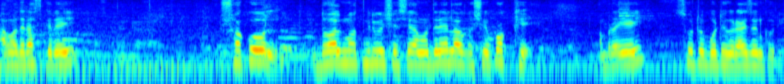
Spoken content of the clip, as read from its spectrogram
আমাদের আজকের এই সকল দলমত নির্বিশেষে আমাদের এলাকাবাসীর পক্ষে আমরা এই ছোট বৈঠকের আয়োজন করি।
